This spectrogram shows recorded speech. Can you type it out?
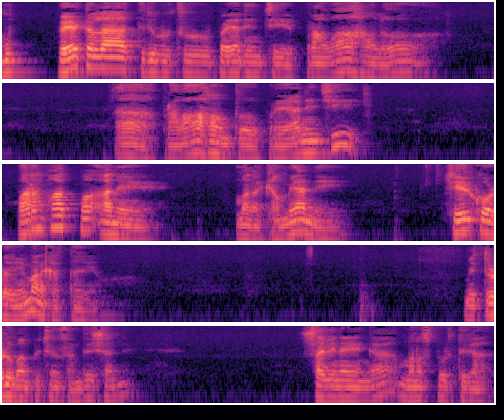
ముప్పేటలా తిరుగుతూ ప్రయాణించే ప్రవాహంలో ఆ ప్రవాహంతో ప్రయాణించి పరమాత్మ అనే మన గమ్యాన్ని చేరుకోవడమే మన కర్తవ్యం. మిత్రుడు పంపించిన సందేశాన్ని సవినయంగా మనస్ఫూర్తిగా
